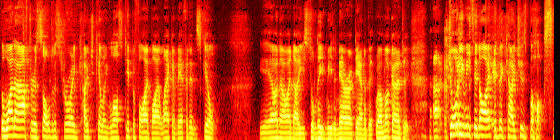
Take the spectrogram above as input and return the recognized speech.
the one after a soul destroying, coach killing loss typified by a lack of effort and skill. Yeah, I know, I know. You still need me to narrow it down a bit. Well, I'm not going to. Uh, joining me tonight in the coach's box.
